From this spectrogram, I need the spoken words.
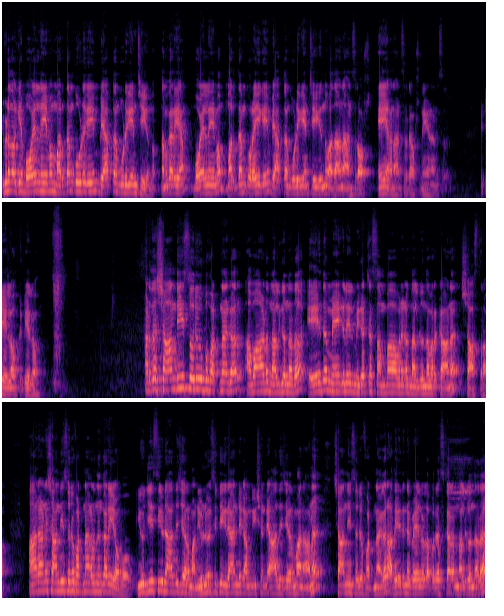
ഇവിടെ നോക്കിയേ ബോയൽ നിയമം മർദ്ദം കൂടുകയും വ്യാപ്തം കൂടുകയും ചെയ്യുന്നു. നമുക്കറിയാം ബോയൽ നിയമം മർദ്ദം കുറയുകയും വ്യാപ്തം കൂടുകയും ചെയ്യുന്നു. അതാണ് ആൻസർ ഓപ്ഷൻ എ ആണ് ആൻസർ. ഓപ്ഷൻ എ ആണ് ആൻസർ. കിട്ടിയല്ലോ കിട്ടിയല്ലോ. അടുത്ത ശാന്തി സ്വരൂപ് ഭട്നഗർ അവാർഡ് നൽകുന്നത് ഏത് മേഖലയിൽ മികച്ച സംഭാവനകൾ നൽകുന്നവർക്കാണ് ശാസ്ത്രം? ആരാണ് ശാന്തി സ്വരൂപ് ഭട്നാഗർ നിങ്ങൾക്ക് അറിയാമോ യു ജി സിയുടെ ആദ്യ ചെയർമാൻ യൂണിവേഴ്സിറ്റി ഗ്രാൻഡ് കമ്മീഷന്റെ ആദ്യ ചെയർമാനാണ് ശാന്തി സ്വരൂപ് ഭട്നാഗർ. അദ്ദേഹത്തിന്റെ പേരിലുള്ള പുരസ്കാരം നൽകുന്നത്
